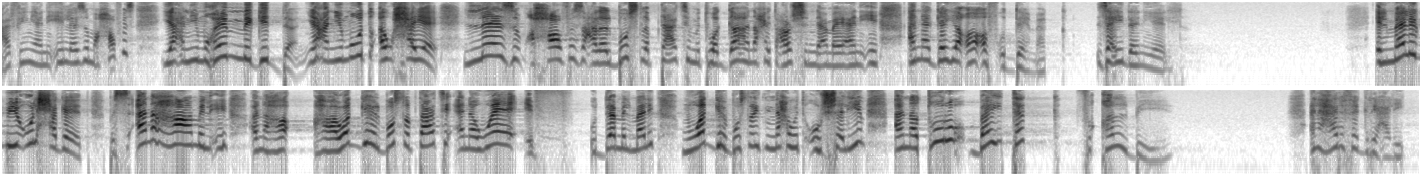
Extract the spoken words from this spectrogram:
عارفين يعني إيه لازم أحافظ؟ يعني مهم جدا يعني موت أو حياة. لازم أحافظ على البوصلة بتاعتي متوجهة ناحية عرش النعمة. يعني إيه؟ أنا جاية أقف قدامك. زي دانيال. الملك بيقول حاجات بس أنا هعمل إيه؟ أنا هوجه البوصلة بتاعتي. أنا واقف قدام الملك موجه بوصلتي نحو أورشليم. أنا طرق بيتك في قلبي. أنا عارف أجري عليك.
